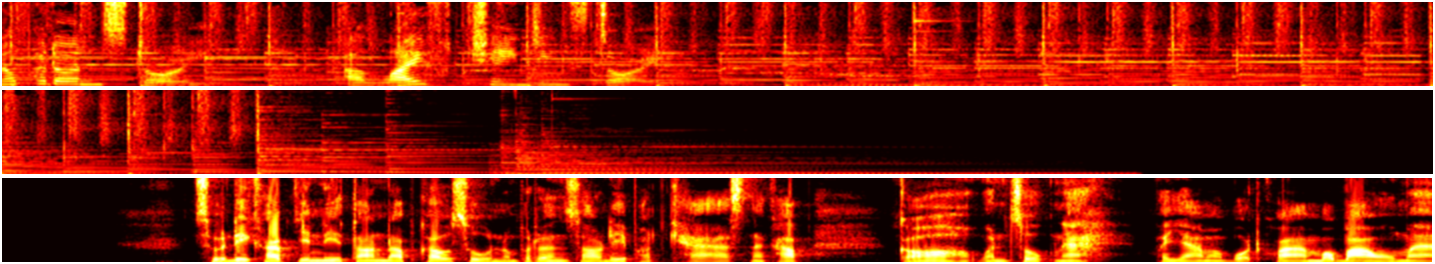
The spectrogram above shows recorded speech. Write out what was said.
Nopadol Story a life changing story สวัสดีครับ ยินดีต้อนรับเข้าสู่นพดล story พอดแคสต์นะครับ ก็วันศุกร์นะ พยายามมาบทความเบา ๆ มา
